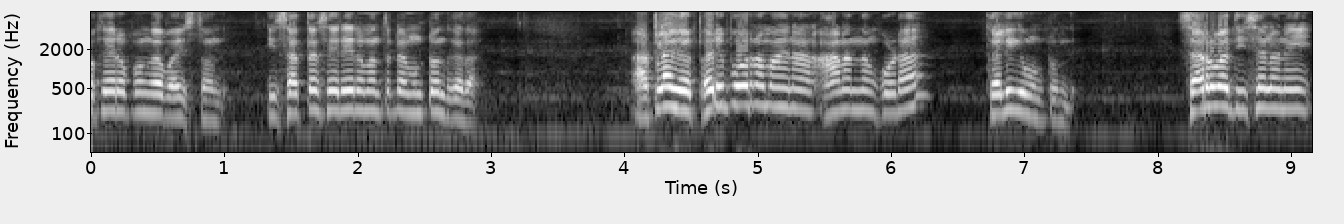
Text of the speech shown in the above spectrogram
ఒకే రూపంగా భావిస్తుంది ఈ సత్తా శరీరం అంతటా ఉంటుంది కదా. అట్లాగే పరిపూర్ణమైన ఆనందం కూడా కలిగి ఉంటుంది. సర్వ దిశలని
